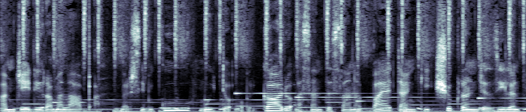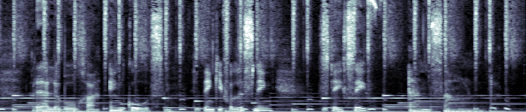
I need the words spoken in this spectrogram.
I'm JD Ramalapa. Merci beaucoup, muito obrigado, asante sana, baya danki, shukran jazilan, realebocha enkosi. Thank you for listening. Stay safe and sound.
